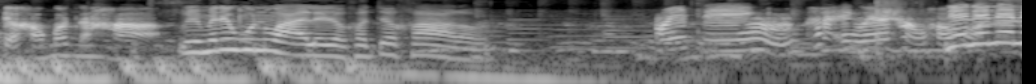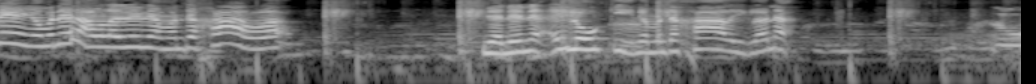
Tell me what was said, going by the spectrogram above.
เดี๋ยวเขาก็จะฆ่าวีไม่ได้วุ่นวายเลยเดี๋ยวเขาจะฆ่าเรา ไม่จริง ถ้าเองไม่ได้ทำเขาเนี่ยเนี่ยเนี่ยเนี่ยยังไม่ได้ทำอะไรเลยเนี่ยมันจะฆ่าเราละเนี่ยเนี่ยเนี่ยไอโลกิเนี่ยมันจะฆ่าเราอีกแล้วเนี่ย รู้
